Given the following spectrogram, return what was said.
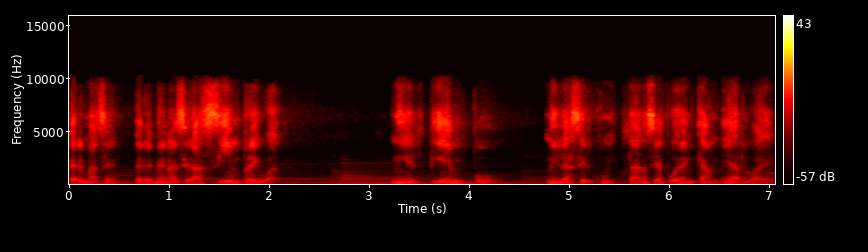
permanecerá siempre igual. Ni el tiempo ni las circunstancias pueden cambiarlo a Él.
